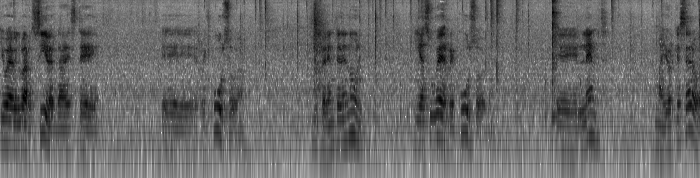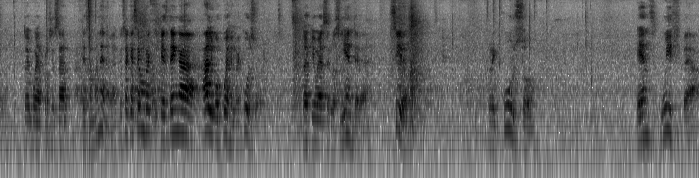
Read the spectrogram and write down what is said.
aquí voy a evaluar, sí, ¿verdad? Este eh, recurso, diferente de null y a su vez recurso, ¿verdad? Eh, length mayor que cero, ¿verdad? Entonces voy a procesar de esa manera, ¿verdad? O sea, que, sea que tenga algo, pues, el recurso. Entonces aquí voy a hacer lo siguiente, ¿verdad? Sí, ¿verdad? Recurso ends with, ¿verdad?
